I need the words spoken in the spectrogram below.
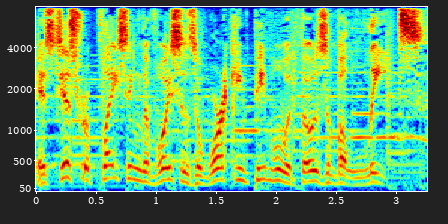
It's just replacing the voices of working people with those of elites.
